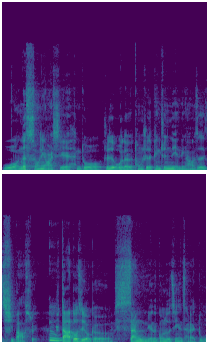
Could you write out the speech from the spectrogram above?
我那时候念 RCA 很多，就是我的同学的平均年龄好像是七八岁，嗯，大家都是有个三五年的工作经验才来读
